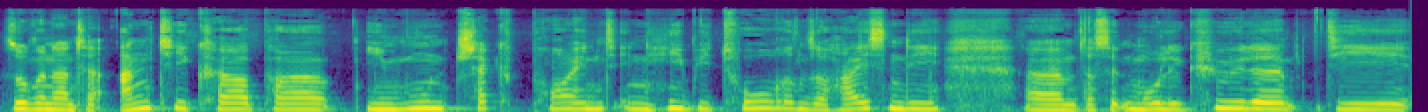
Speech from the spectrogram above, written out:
Sogenannte Antikörper, Immun-Checkpoint-Inhibitoren, so heißen die. Ähm, das sind Moleküle, die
